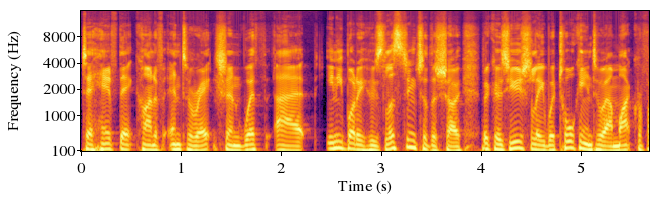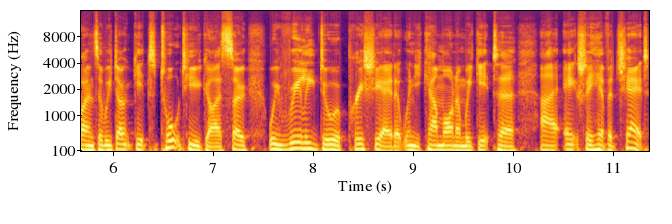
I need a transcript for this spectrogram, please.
to have that kind of interaction with uh, anybody who's listening to the show because usually we're talking into our microphones and we don't get to talk to you guys. So we really do appreciate it when you come on and we get to uh, actually have a chat.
